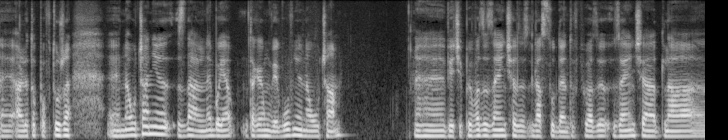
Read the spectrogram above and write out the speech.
y, ale to powtórzę. Y, nauczanie zdalne, bo ja, tak jak mówię, głównie nauczam wiecie, prowadzę zajęcia dla studentów, prowadzę zajęcia dla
